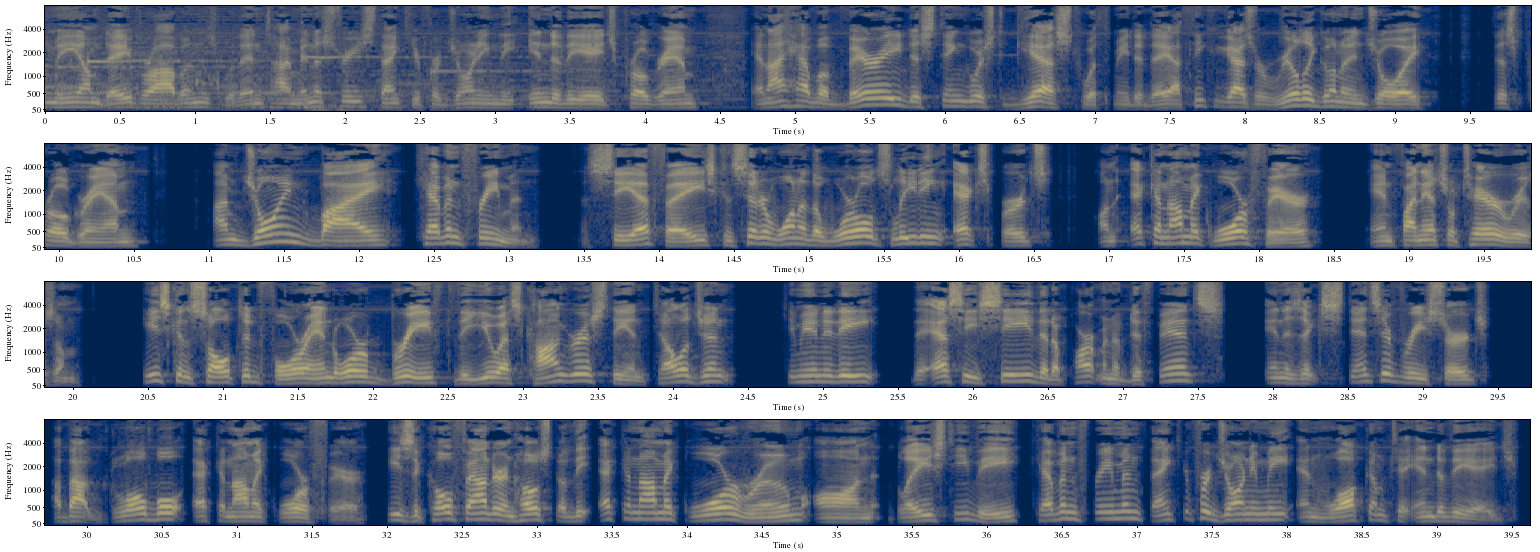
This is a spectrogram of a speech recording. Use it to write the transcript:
know me, I'm Dave Robbins with End Time Ministries. Thank you for joining the End of the Age program. And I have a very distinguished guest with me today. I think you guys are really going to enjoy this program. I'm joined by Kevin Freeman, a CFA. He's considered one of the world's leading experts on economic warfare and financial terrorism. He's consulted for and or briefed the U.S. Congress, the intelligence community, the SEC, the Department of Defense, in his extensive research about global economic warfare. He's the co founder and host of the Economic War Room on Blaze TV. Kevin Freeman, thank you for joining me and welcome to End of the Age.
